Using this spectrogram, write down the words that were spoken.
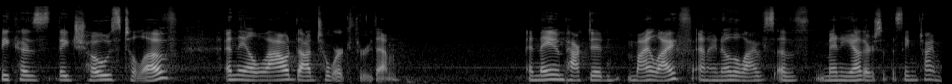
because they chose to love and they allowed God to work through them. And they impacted my life, and I know the lives of many others at the same time.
